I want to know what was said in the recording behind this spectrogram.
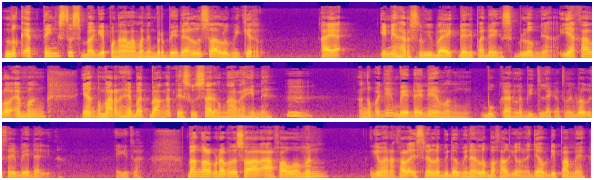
look at things tuh sebagai pengalaman yang berbeda. Lu selalu mikir kayak ini harus lebih baik daripada yang sebelumnya. Ya kalau emang yang kemarin hebat banget ya susah dong ngalahinnya. Hmm. Anggap aja yang beda ini emang bukan lebih jelek atau lebih bagus tapi beda gitu. Ya gitu lah. Bang kalau pendapat soal alpha woman gimana? Kalau istri lebih dominan lu bakal gimana? Jawab di pam ya.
